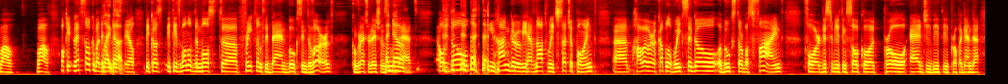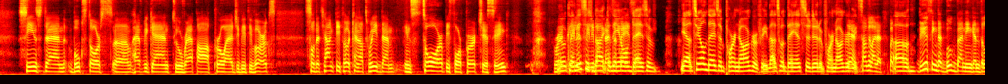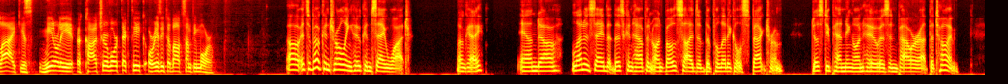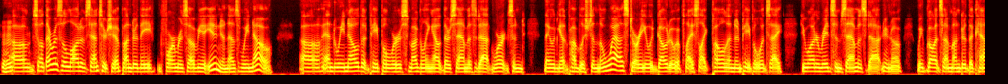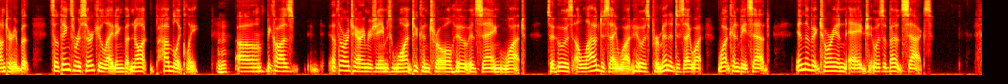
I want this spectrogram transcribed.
Wow. Wow. Okay, let's talk about the like Handmaid's Tale because it is one of the most uh, frequently banned books in the world. Congratulations on that. Although in Hungary we have not reached such a point. Uh, however, a couple of weeks ago, a bookstore was fined for distributing so-called pro-LGBT propaganda. Since then, bookstores uh, have begun to wrap up pro-LGBT works so that young people cannot read them in store before purchasing. okay, really this is back to the, old days of yeah, it's the old days of pornography. That's what they used to do to pornography. Yeah, something like that. But uh, do you think that book banning and the like is merely a culture war tactic, or is it about something more? Oh, it's about controlling who can say what. Okay. And uh, let us say that this can happen on both sides of the political spectrum, just depending on who is in power at the time. Mm-hmm. Um, so there was a lot of censorship under the former Soviet Union, as we know. Uh, and we know that people were smuggling out their samizdat works and they would get published in the West, or you would go to a place like Poland and people would say, Do you want to read some samizdat? You know, we've got some under the counter. But so things were circulating, but not publicly. Mm-hmm. Uh, because authoritarian regimes want to control who is saying what. So, who is allowed to say what, who is permitted to say what, what can be said. In the Victorian age, it was about sex.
